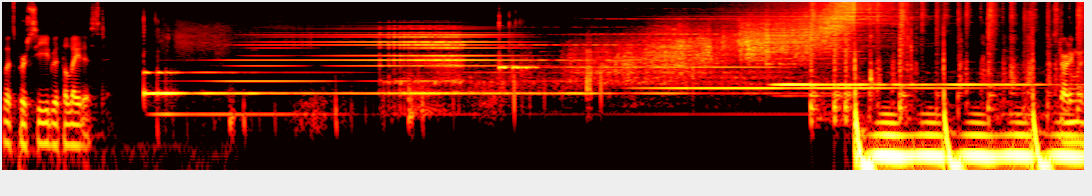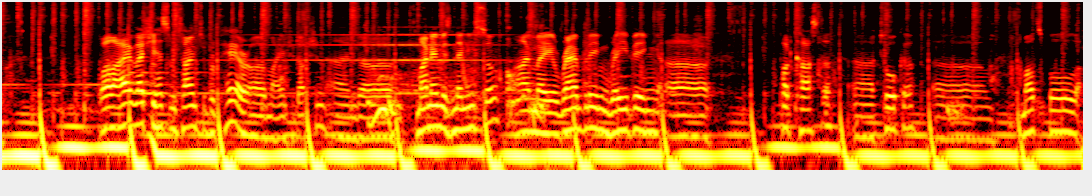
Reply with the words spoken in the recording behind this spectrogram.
let's proceed with the latest. I've actually had some time to prepare uh, my introduction, and uh, my name is Neniso. I'm a rambling, raving uh, podcaster, uh, talker, um multiple,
